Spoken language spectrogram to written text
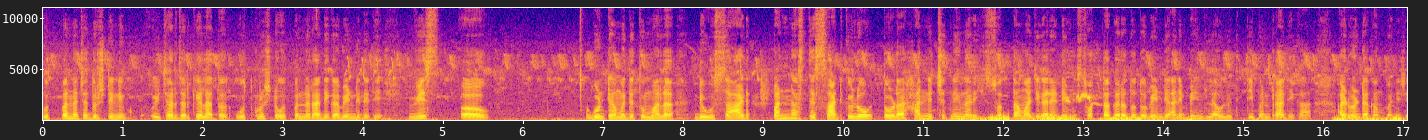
उत्पन्नाच्या दृष्टीने विचार जर केला तर उत्कृष्ट उत्पन्न राधिका भेंडी देते. वीस गुंठ्यामध्ये तुम्हाला दिवसाआड पन्नास ते साठ किलो तोडा. हा निश्चित निघणार ही स्वतः माझी गॅरंटी मी स्वतः करत होतो भेंडी आणि भेंडी लावली होती. ती पण राधिका ॲडवंटा कंपनीची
